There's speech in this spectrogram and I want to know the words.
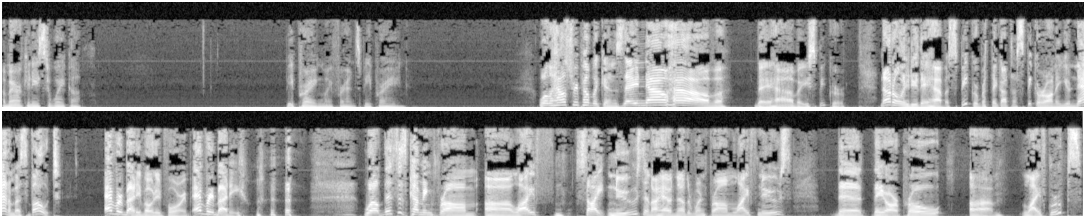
America needs to wake up. Be praying, my friends, be praying. Well, the House Republicans, they now have, they have a speaker. Not only do they have a speaker, but they got the speaker on a unanimous vote. Everybody voted for him. Everybody. well, this is coming from uh, Life Site News, and I have another one from Life News that they are pro um, life groups.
